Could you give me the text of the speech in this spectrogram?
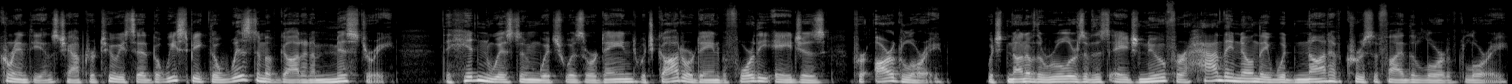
Corinthians chapter 2 he said, "But we speak the wisdom of God in a mystery, the hidden wisdom which was ordained, which God ordained before the ages for our glory, which none of the rulers of this age knew, for had they known they would not have crucified the Lord of glory."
